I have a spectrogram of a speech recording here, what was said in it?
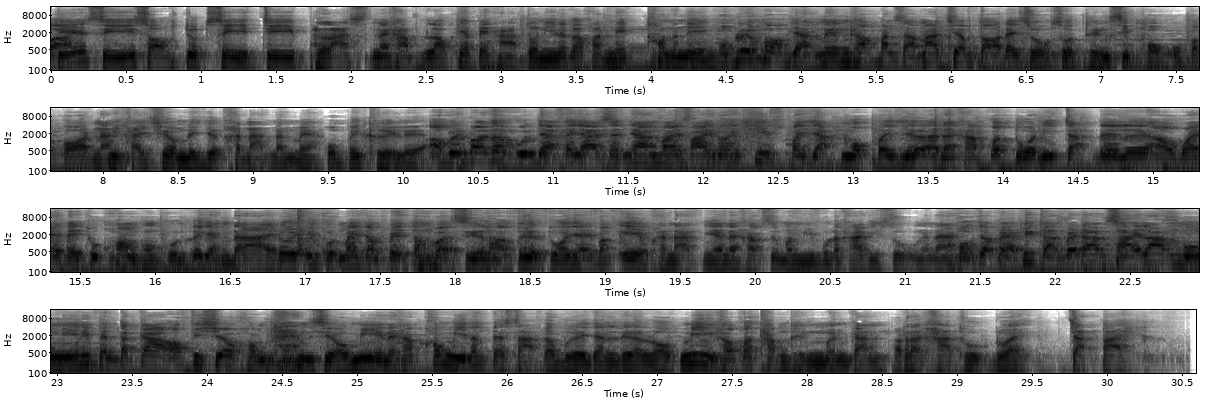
เจสี 2.4G plus นะครับเราแค่ไปหาตัวนี้แล้วก็ connect เท่านั้นเอง ผมลืมบอกอย่างหนึ่งครับ มันสามารถเชื่อมต่อได้สูงสุดถึง 16 อุปกรณ์นะ มีใครเชื่อมได้เยอะขนาดนั้นไหมผมไม่เคยเลย เอาเป็นว่าถ้าคุณอยากขยายสัญญาณ Wi-Fi โดยที่ประหยัดงบไปเยอะนะครับ ก็ตัวนี้จัดได้เลยเอาไว้ในทุกห้องของคุณก็ยังได้ โดยที่คุณไม่จำเป็นต้องมาซื้อเราเตอร์ตัวใหญ่บักเอฟขนาดเนี้ยนะครับซึ่งมันมีมูลค่าที่สูงอะนะผมจะแปะพิกัดไว้ด้านซ้ายล่างมุมนี้นี่เป็นตะกร้าออฟฟิเชียลของแบรนด์เสี่ยวมี่นะครับเขามีตั้งแต่สากกระเบือยันเรือรบนี่เขาก็ทำถึงเหมือนกันราคาถูกด้วยจัดไป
